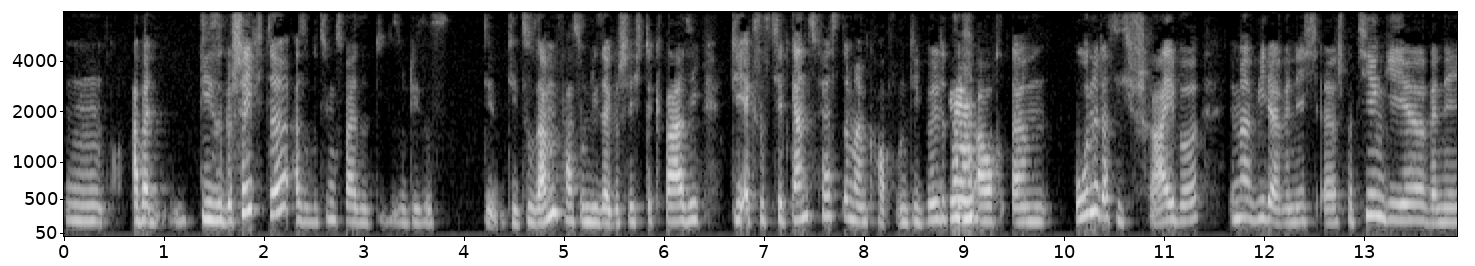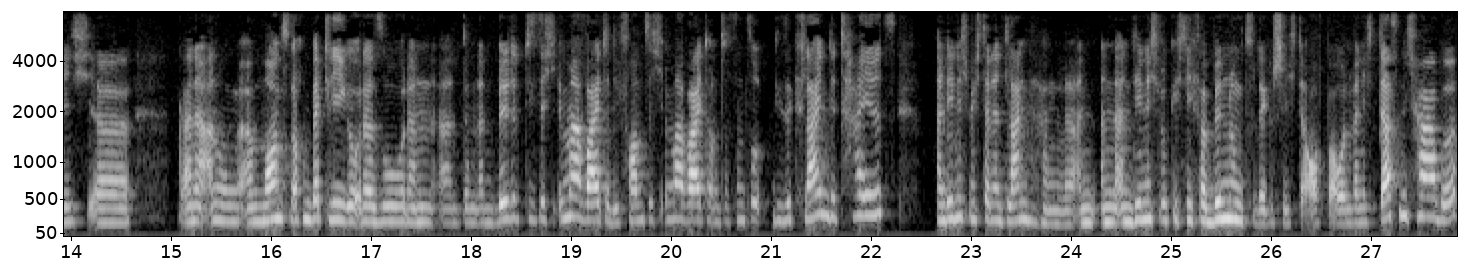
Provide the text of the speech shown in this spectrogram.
Mm, aber diese Geschichte, also beziehungsweise so dieses, die, die Zusammenfassung dieser Geschichte quasi, die existiert ganz fest in meinem Kopf und die bildet mhm. sich auch, ähm, ohne dass ich schreibe, immer wieder, wenn ich äh, spazieren gehe, wenn ich, äh, keine Ahnung, äh, morgens noch im Bett liege oder so, dann, äh, dann, dann bildet die sich immer weiter, die formt sich immer weiter und das sind so diese kleinen Details, an denen ich mich dann entlanghangle, an, an, an denen ich wirklich die Verbindung zu der Geschichte aufbaue. Und wenn ich das nicht habe,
